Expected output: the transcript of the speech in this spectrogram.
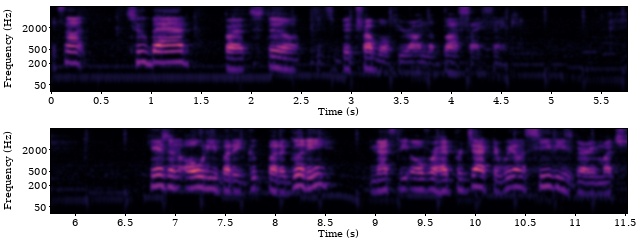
It's not too bad, but still, it's a bit trouble if you're on the bus, I think. Here's an oldie but a, but a goodie, and that's the overhead projector. We don't see these very much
